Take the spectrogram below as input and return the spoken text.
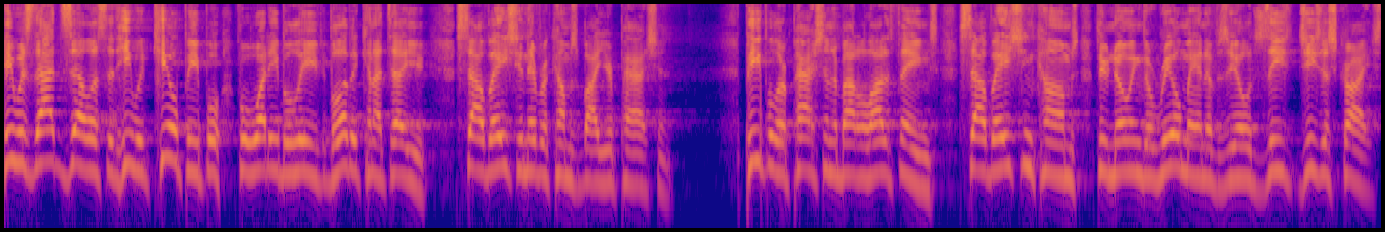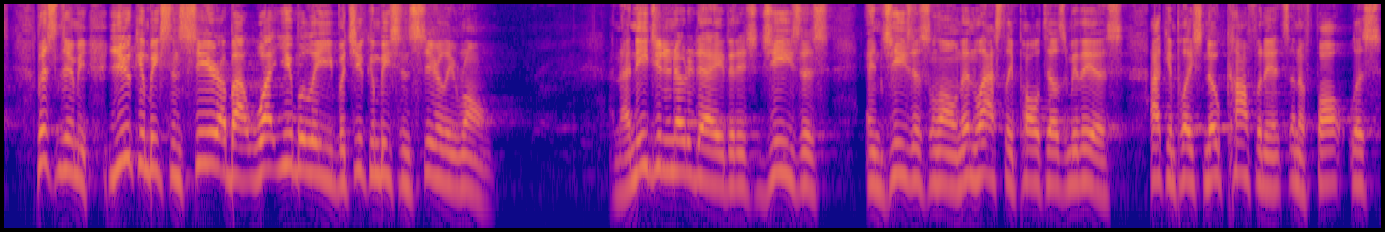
He was that zealous that he would kill people for what he believed. Beloved, can I tell you, salvation never comes by your passion. People are passionate about a lot of things. Salvation comes through knowing the real man of zeal, Jesus Christ. Listen to me. You can be sincere about what you believe, but you can be sincerely wrong. And I need you to know today that it's Jesus and Jesus alone. Then, lastly, Paul tells me this I can place no confidence in a faultless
